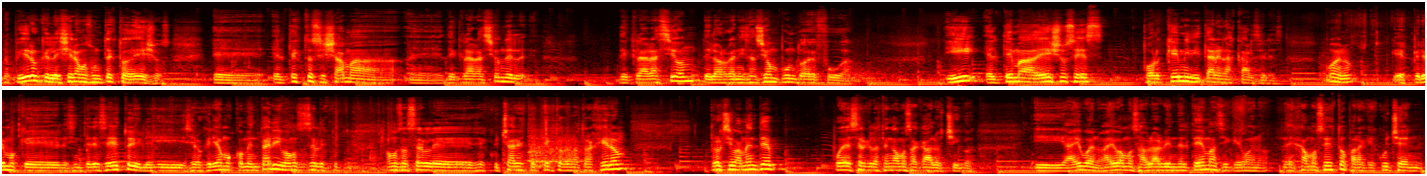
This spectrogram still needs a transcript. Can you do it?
Nos pidieron que leyéramos un texto de ellos. El texto se llama Declaración de la Organización Punto de Fuga. Y el tema de ellos es ¿por qué militar en las cárceles? Bueno, esperemos que les interese esto y se lo queríamos comentar y vamos a, hacerles, vamos a hacerles escuchar este texto que nos trajeron. Próximamente puede ser que los tengamos acá los chicos. Y ahí, bueno, ahí vamos a hablar bien del tema, así que bueno, les dejamos esto para que escuchen,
